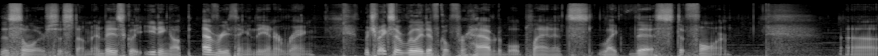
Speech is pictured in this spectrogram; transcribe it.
the solar system and basically eating up everything in the inner ring, which makes it really difficult for habitable planets like this to form. Uh,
